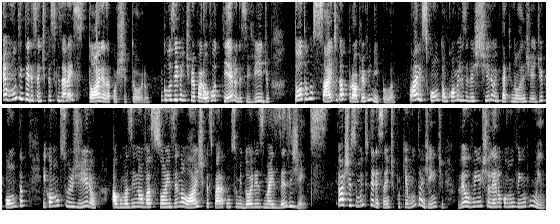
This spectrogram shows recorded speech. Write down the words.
É muito interessante pesquisar a história da Conchitoro. Inclusive, a gente preparou o roteiro desse vídeo todo no site da própria vinícola. Lá eles contam como eles investiram em tecnologia de ponta e como surgiram algumas inovações enológicas para consumidores mais exigentes. Eu acho isso muito interessante porque muita gente vê o vinho chileno como um vinho ruim.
